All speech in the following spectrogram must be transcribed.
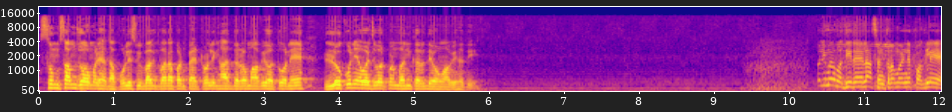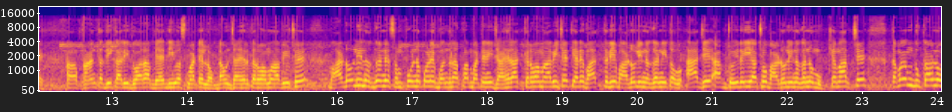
સુમસામ જોવા મળ્યા હતા. પોલીસ વિભાગ દ્વારા પણ પેટ્રોલિંગ હાથ ધરવામાં આવ્યું હતું અને લોકોની અવરજવર પણ બંધ કરી દેવામાં આવી હતી. વધી રહેલા સંક્રમણને પગલે પ્રાંત અધિકારી દ્વારા બે દિવસ માટે લોકડાઉન જાહેર કરવામાં આવ્યું છે. બારડોલી નગરને સંપૂર્ણપણે બંધ રાખવા માટેની જાહેરાત કરવામાં આવી છે. ત્યારે વાત કરીએ બારડોલી નગરની, તો આ જે આપ જોઈ રહ્યા છો, બારડોલી નગરનો મુખ્ય માર્ગ છે. તમામ દુકાનો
